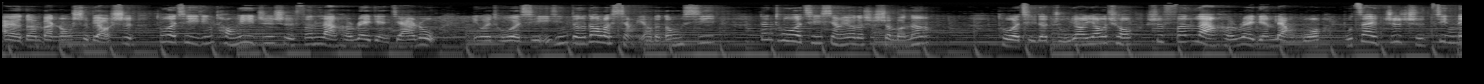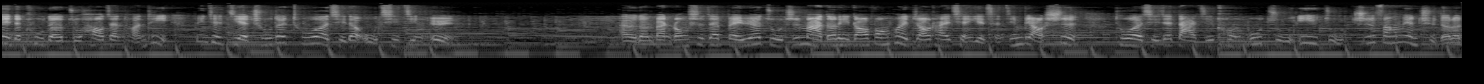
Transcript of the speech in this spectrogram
埃尔段办公室表示，土耳其已经同意支持芬兰和瑞典加入，因为土耳其已经得到了想要的东西。但土耳其想要的是什么呢？土耳其的主要要求是芬兰和瑞典两国不再支持境内的库德族好战团体，并且解除对土耳其的武器禁运。埃尔顿办公室在北约组织马德里高峰会召开前也曾经表示，土耳其在打击恐怖主义组织方面取得了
